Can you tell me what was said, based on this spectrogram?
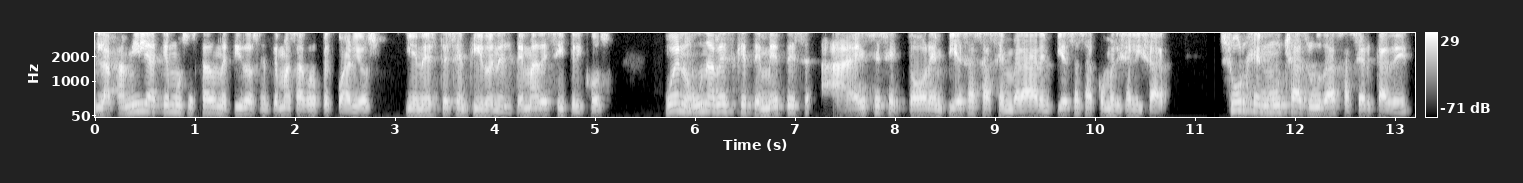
la familia que hemos estado metidos en temas agropecuarios y en este sentido, en el tema de cítricos, bueno, una vez que te metes a ese sector, empiezas a sembrar, empiezas a comercializar, surgen muchas dudas acerca de,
